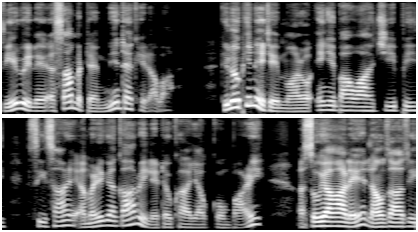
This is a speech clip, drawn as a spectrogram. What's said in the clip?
ဈေးတွေလည်းအဆမတန်မြင့်တက်ခဲ့တာပါဒီလိုဖြစ်နေချိန်မှာတော့အင်ဂျင်ပါဝါကြီးပြီးစီစားတဲ့အမေရိကန်ကားတွေလည်းဒုက္ခရောက်ကုန်ပါတယ်အစိုးရကလည်းလောင်စာဆီ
